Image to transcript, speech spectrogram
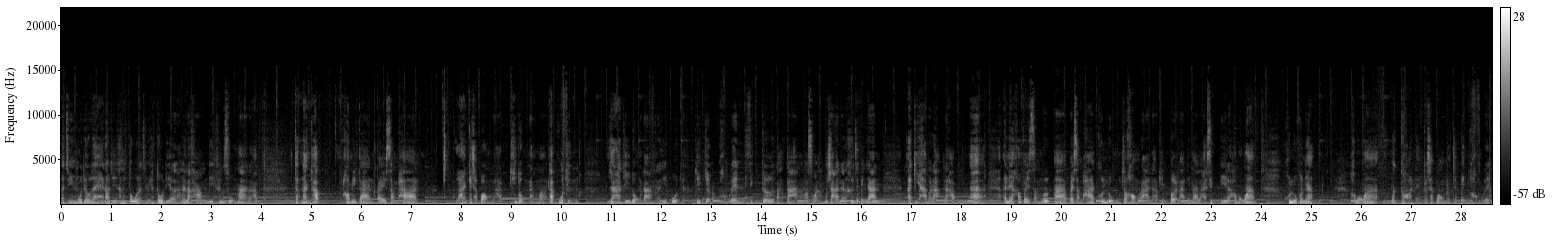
อาจจะมีโมเดลแรเนาะที่ทั้งตู้อาจจะมีแค่ตัวเดียวทำให้ราคามันดีขึ้นสูงมากนะครับ จากนั้นครับเขามีการไปสัมภาษณ์ร้านกาชาปองนะครับที่โด่งดังมากถ้าพูดถึง ย่านที่โด่งดังในญี่ปุ่นเนี่ยที่เกี่ยวกับของเล่นฟิกเกอร์ต่างๆแล้วสมบัติของผู้ชายเนี่ยคือจะเป็นย่านอากิฮาบาระนะครับ อ่า อันนี้เข้าไปสำรวจอ่าไปสัมภาษณ์คุณลุงเจ้าของร้านนะครับที่เปิดร้านนี้มาหลายสิบปีแล้วเขาบอกว่า คุณลุงคนนี้เขาบอกว่าเมื่อก่อนเนี่ยกระชับปองเนี่ยจะเป็นของเล่น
